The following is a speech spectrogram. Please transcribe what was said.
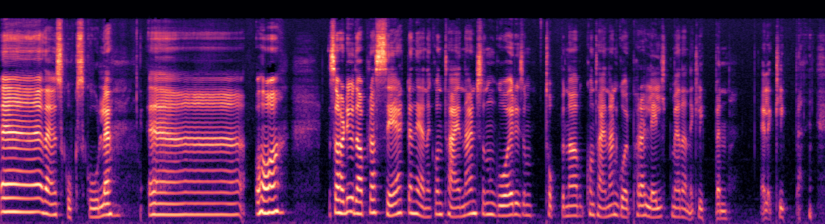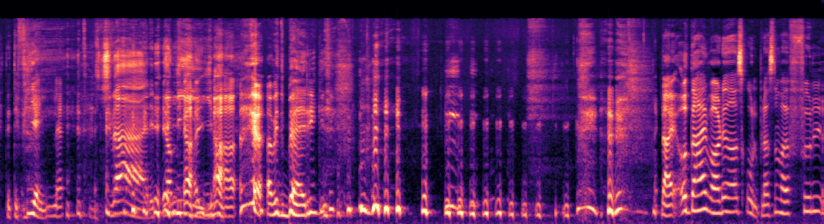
Eh, det er jo en skogsskole. Eh, og så har de jo da plassert den ene konteineren, så den går, liksom, toppen av konteineren går parallelt med denne klippen. Eller klippe. Dette fjellet. Svære Ja, ja. Av et berg. Nei, og der var det da skoleplassen var full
